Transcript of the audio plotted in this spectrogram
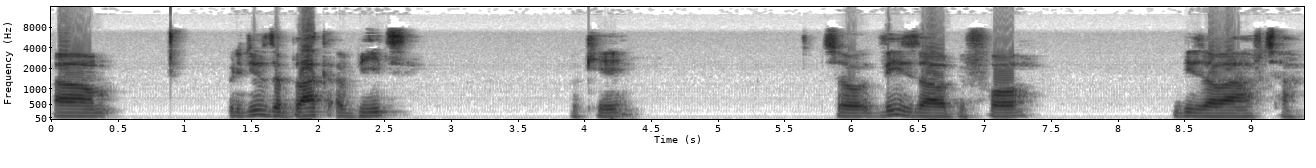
um, reduce the black a bit. Okay. So these are before is our after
